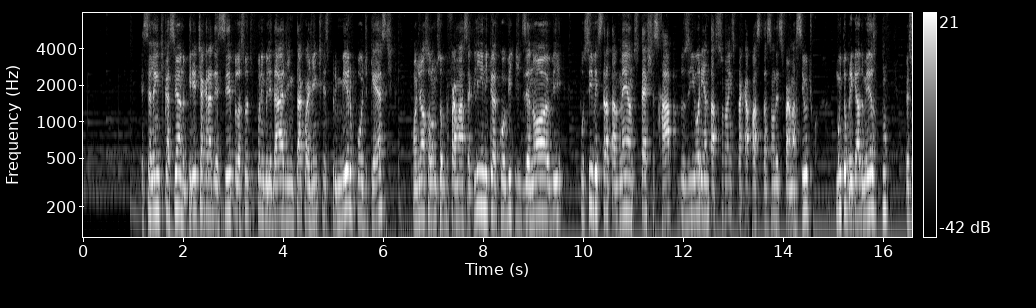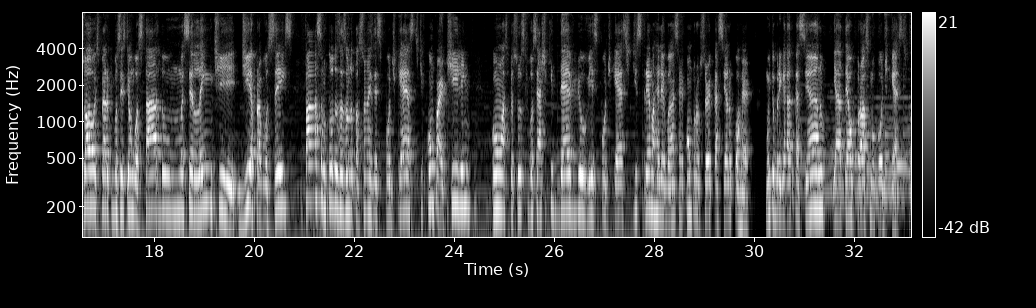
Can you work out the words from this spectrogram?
Excelente, Cassiano. Queria te agradecer pela sua disponibilidade em estar com a gente nesse primeiro podcast, onde nós falamos sobre farmácia clínica, Covid-19, possíveis tratamentos, testes rápidos e orientações para a capacitação desse farmacêutico. Muito obrigado mesmo. Pessoal, espero que vocês tenham gostado. Um excelente dia para vocês. Façam todas as anotações desse podcast, compartilhem com as pessoas que você acha que deve ouvir esse podcast de extrema relevância com o professor Cassiano Correr. Muito obrigado, Cassiano, e até o próximo podcast.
